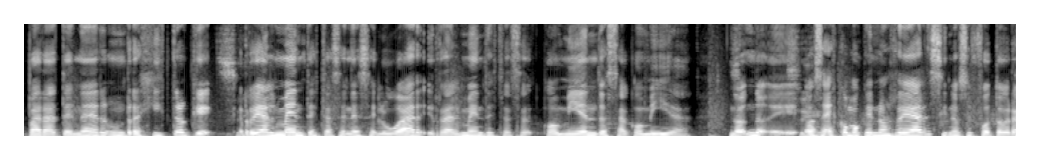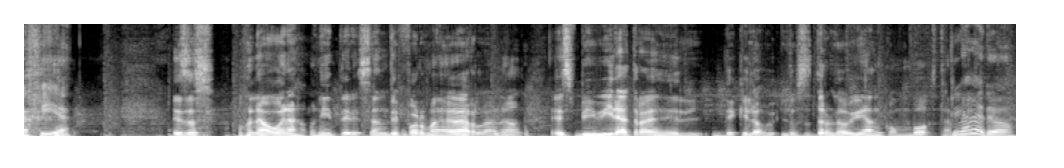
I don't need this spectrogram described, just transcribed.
para tener un registro que Sí. realmente estás en ese lugar y realmente estás comiendo esa comida. No, no, eh, Sí. O sea, es como que no es real si no se fotografía. Eso es una buena, una interesante forma de verlo, ¿no? Es vivir a través de que los, los otros lo vivan con vos también. claro.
